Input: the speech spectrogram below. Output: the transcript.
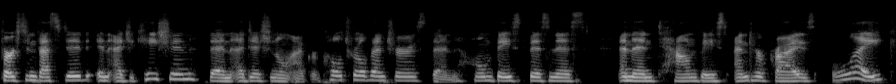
first invested in education, then additional agricultural ventures, then home-based business, and then town-based enterprise like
